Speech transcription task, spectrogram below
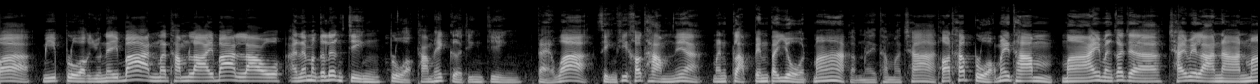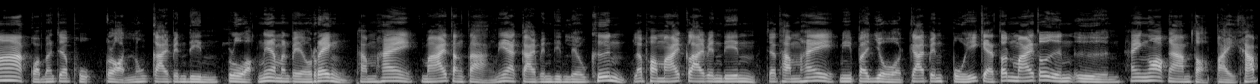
ว่า มีปลวกอยู่ในบ้านมาทำลายบ้านเรา อันนั้นมันก็เรื่องจริง ปลวกทำให้เกิดจริง ๆ แต่ว่าสิ่งที่เขาทำเนี่ยมันกลับเป็นประโยชน์มากกับในธรรมชาติ เพราะถ้าปลวกไม่ทำไม้มันก็จะใช้เวลานานมากกว่ามันจะผุกร่อนลงกลายเป็นดิน ปลวกเนี่ยมันไปเร่งทำให้ไม้ต่างๆเนี่ยกลายเป็นดินเร็วขึ้น แล้วพอไม้กลายเป็นดิน จะทำให้มีประโยชน์กลายเป็นปุ๋ยแก่ต้นไม้ต้นอื่น ๆ ให้งอกงามต่อไปครับ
